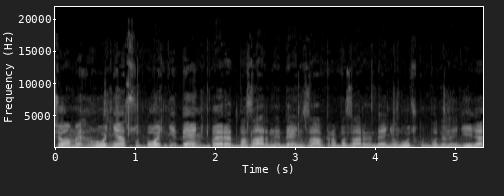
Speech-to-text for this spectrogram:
27 грудня, суботній день, передбазарний день. Завтра базарний день у Луцьку, буде неділя.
